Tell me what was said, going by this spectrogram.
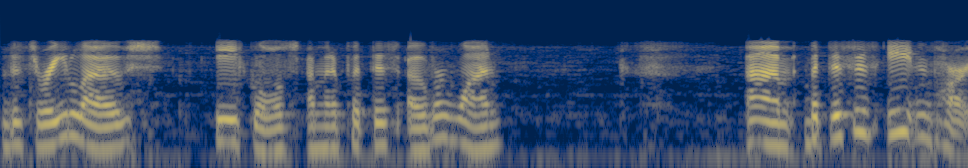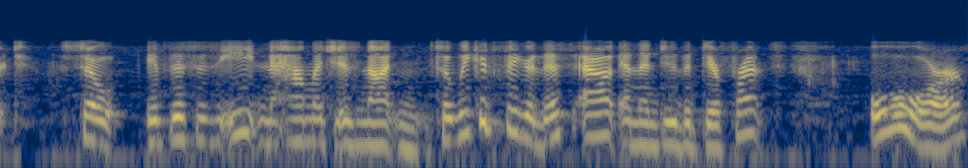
the three loaves equals, I'm going to put this over 1. Um, but this is eaten part. So if this is eaten, how much is not eaten? So we could figure this out and then do the difference. Or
